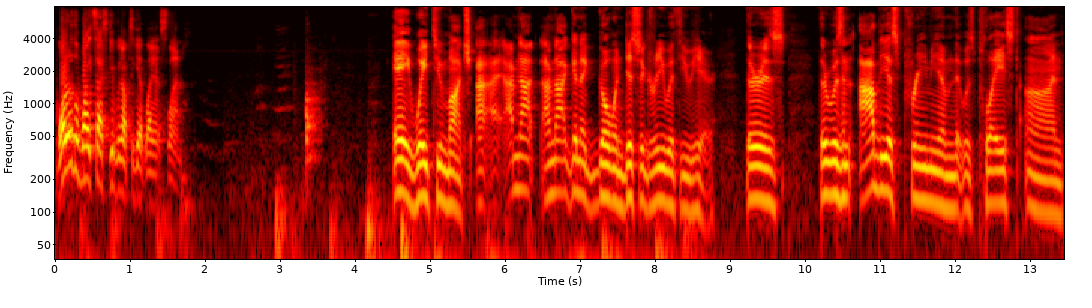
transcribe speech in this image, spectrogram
what are the White Sox giving up to get Lance Lynn? A, way too much. I, I, I'm not. I'm not gonna go and disagree with you here. There is, there was an obvious premium that was placed on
